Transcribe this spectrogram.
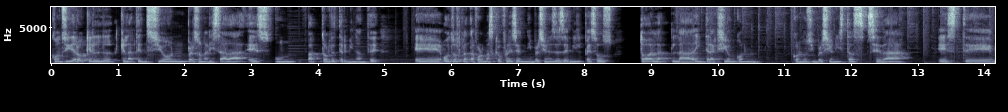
considero que, la atención personalizada es un factor determinante. Eh, otras plataformas que ofrecen inversiones desde mil pesos, toda la, interacción con, los inversionistas se da este,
